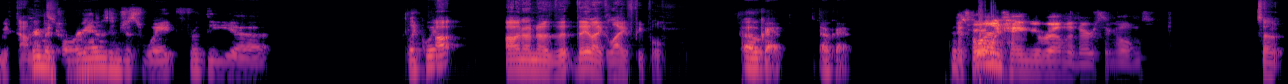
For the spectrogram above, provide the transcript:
McDonald's. crematoriums and just wait for the uh, liquid? Oh, oh no, no, th- they like live people. okay. Okay. The It's more like hanging around the nursing homes. So,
